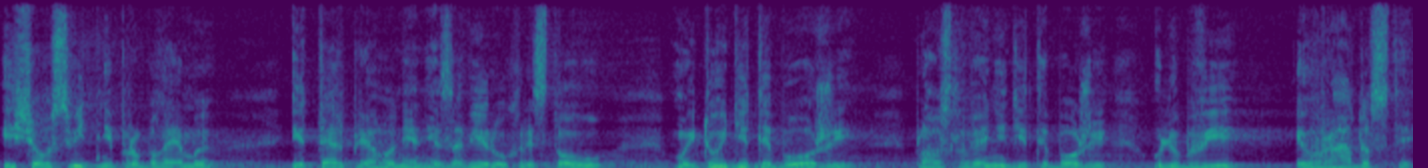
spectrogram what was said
і всеосвітні проблеми, і терпля гонення за віру Христову. Ми й той діти Божі, благословені діти Божі у любві і в радості,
